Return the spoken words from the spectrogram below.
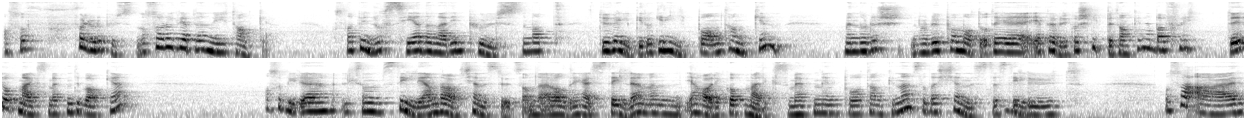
Og så følger du pusten, og så har du grepet en ny tanke. Og så da begynner du å se den der impulsen med at du velger å gripe om tanken. Men når du, når du på en måte Og det, jeg prøver ikke å slippe tanken, jeg bare flytter oppmerksomheten tilbake. Og så blir det liksom stille igjen, da. Kjennes det ut som. Det er aldri helt stille. Men jeg har ikke oppmerksomheten min på tankene, så da kjennes det stille ut. Og så er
